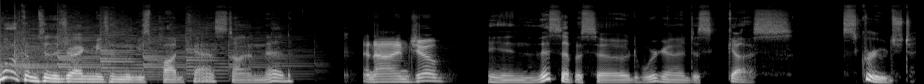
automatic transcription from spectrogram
Welcome to the Dragon Me to the Movies podcast. I'm Ned. And I'm Joe. In this episode, we're going to discuss Scrooged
